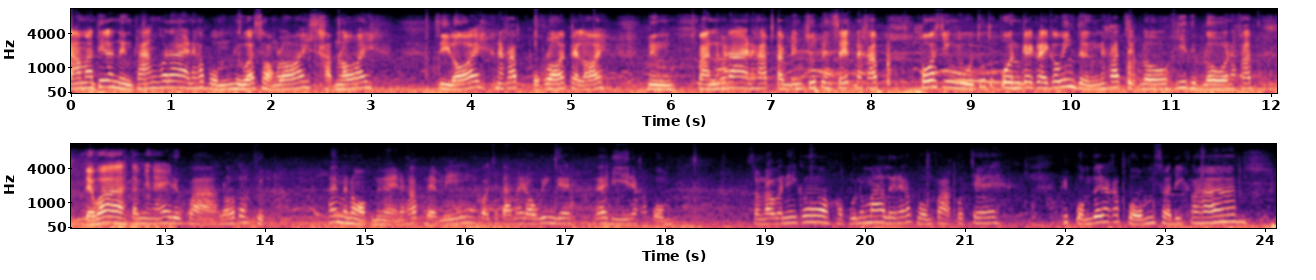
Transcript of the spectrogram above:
ตามอาทิตย์ละหนึ่งครั้งก็ได้นะครับ ผมหรือว่า 200 300 400 นะครับ 600 800 1ปันก็ได้นะครับทำเป็นชุดเป็นเซตนะครับเพราะว่าจริงอยู่ทุกๆคนไกลๆก็วิ่งถึงนะครับ10โล20 โลนะครับแต่ว่าทำยังไงให้ดีกว่า เราต้องฝึกให้มันหอบเหนื่อยนะครับ แบบนี้ก็จะทำให้เราวิ่งได้ได้ดีนะครับผมสำหรับวันนี้ก็ขอบคุณมากๆเลยนะครับ ผมฝากกดแชร์คลิปผมด้วยนะครับผม สวัสดีครับ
